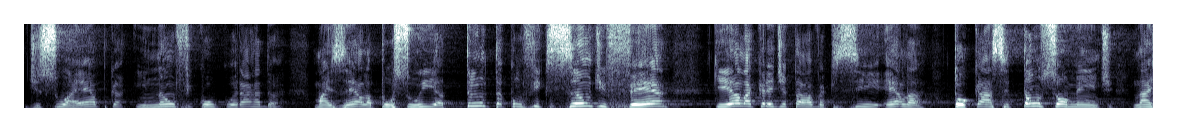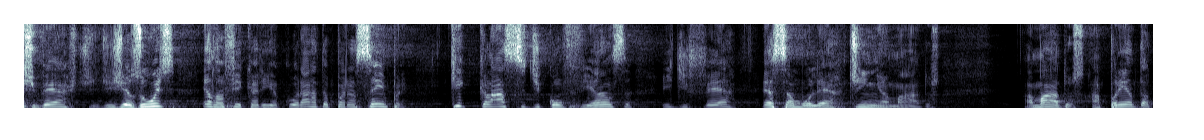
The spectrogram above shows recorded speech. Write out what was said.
de sua época e não ficou curada, mas ela possuía tanta convicção de fé que ela acreditava que se ela tocasse tão somente nas vestes de Jesus, ela ficaria curada para sempre. Que classe de confiança e de fé essa mulher tinha, amados. Amados, aprenda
